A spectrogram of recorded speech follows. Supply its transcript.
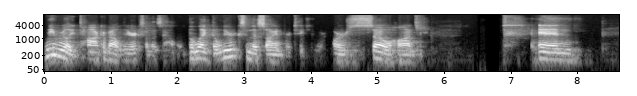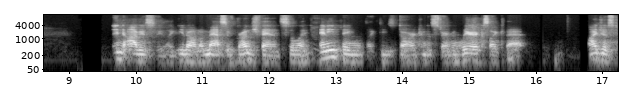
we didn't really talk about lyrics on this album but like the lyrics in this song in particular are so haunting and and obviously, like, you know, I'm a massive grunge fan. So, like, anything with like these dark and disturbing lyrics like that, I just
